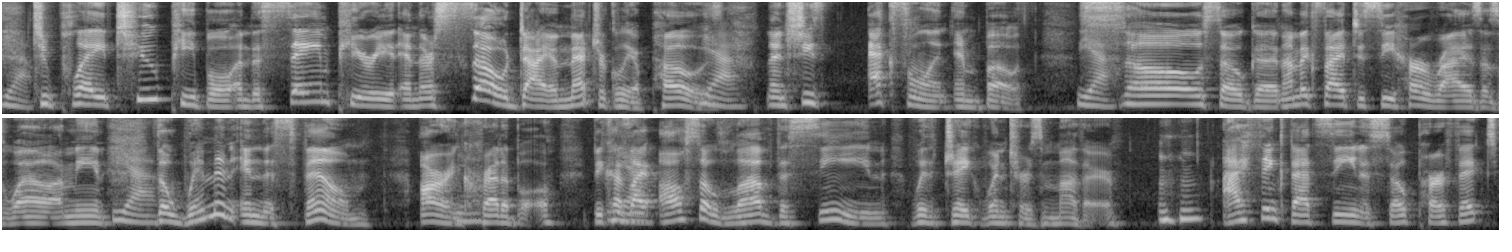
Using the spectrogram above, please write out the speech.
Yeah. to play two people in the same period, and they're so diametrically opposed. Yeah. And she's excellent in both. Yeah. So, so good. And I'm excited to see her rise as well. I mean, Yeah. the women in this film are incredible because I also love the scene with Jake Winter's mother. Mm-hmm. I think that scene is so perfect.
